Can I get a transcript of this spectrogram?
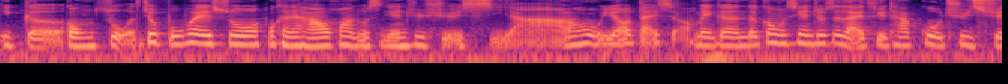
一个工作，就不会说我可能还要花很多时间去学习啊，然后我又要带小。每个人的贡献就是来自于他过去学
